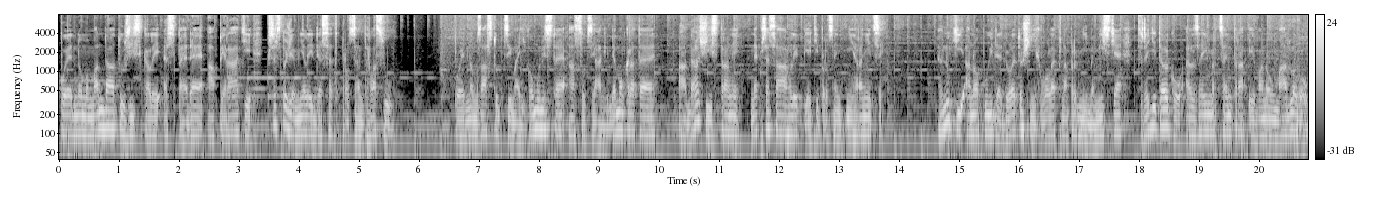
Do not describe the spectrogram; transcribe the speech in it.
Po jednom mandátu získali SPD a Piráti, přestože měli 10% hlasů. Po jednom zástupci mají komunisté a sociální demokraté a další strany nepřesáhly 5% hranici. Hnutí ANO půjde do letošních voleb na prvním místě s ředitelkou Alzheimer centra Ivanou Mádlovou.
